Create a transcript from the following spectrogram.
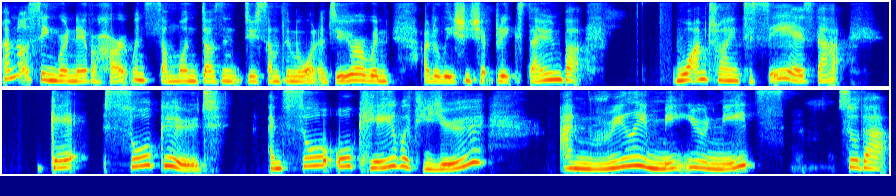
I'm not saying we're never hurt when someone doesn't do something we want to do or when a relationship breaks down. But what I'm trying to say is that get so good and so okay with you and really meet your needs so that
